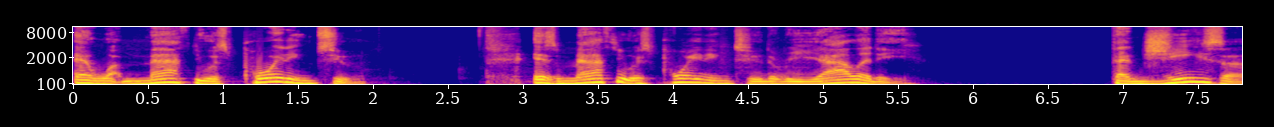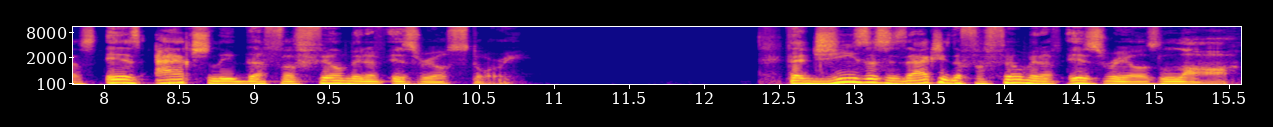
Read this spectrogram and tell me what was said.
And what Matthew is pointing to is Matthew is pointing to the reality that Jesus is actually the fulfillment of Israel's story. That Jesus is actually the fulfillment of Israel's law.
